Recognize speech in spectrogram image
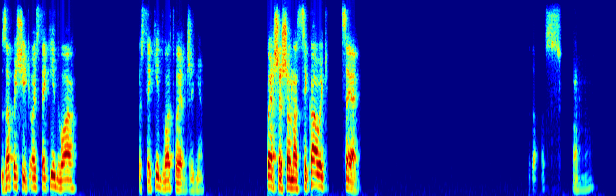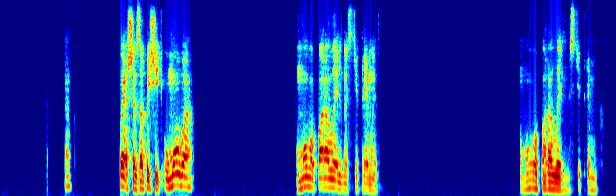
Запишіть ось такі два, ось такі два твердження. Перше, що нас цікавить, це. Зараз. Так. Перше запишіть умова. Умова паралельності прямих. Умова паралельності прямих.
